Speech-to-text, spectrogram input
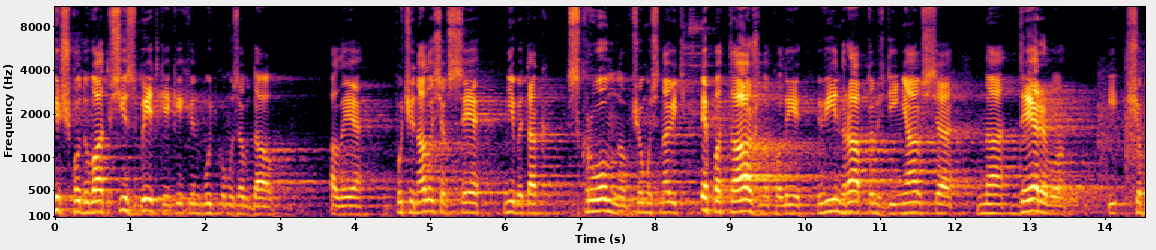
відшкодувати всі збитки, яких він будь-кому завдав. Але починалося все ніби так скромно, в чомусь навіть епатажно, коли він раптом здійнявся на дерево, і щоб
